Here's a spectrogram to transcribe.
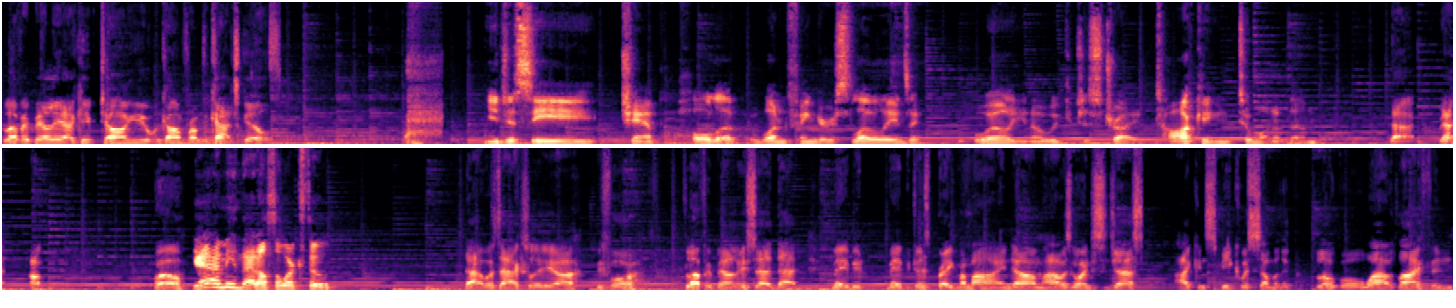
Fluffy Billy, I keep telling you we come from the Catskills. You just see Champ hold up one finger slowly and say, Well, you know, we could just try talking to one of them. That, that, oh. Well, Yeah, I mean that also works too. that was actually uh, before Fluffy Billy said that maybe maybe just break my mind. Um, I was going to suggest I can speak with some of the local wildlife and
